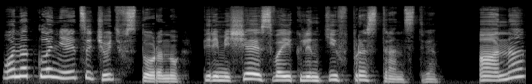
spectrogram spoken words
Он отклоняется чуть в сторону, перемещая свои клинки в пространстве. А она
